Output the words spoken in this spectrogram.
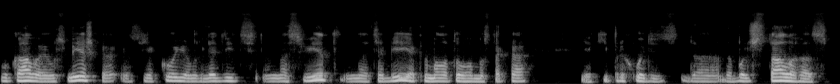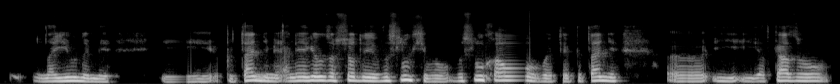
лукавая усмешка з якой ён глядзіць на свет на цябе як на малатого мастака які прыходзіць да, да больш сталага з наіўнымі і пытаннямі. Але ён заўсёды выслухіваў выслухаў этой пытанні і, і адказваў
